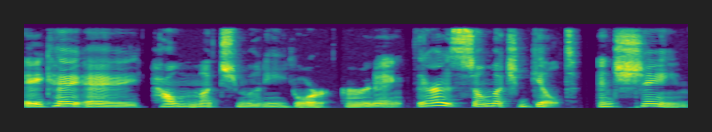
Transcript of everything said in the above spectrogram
aka how much money you're earning. There is so much guilt and shame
